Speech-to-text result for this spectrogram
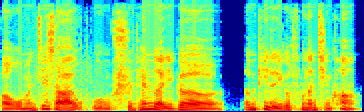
呃，我们接下来五十天的一个 NP 的一个赋能情况。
